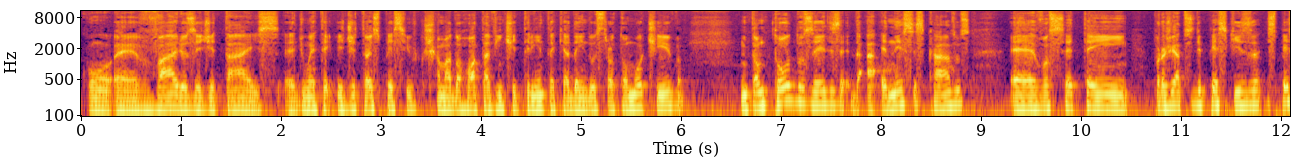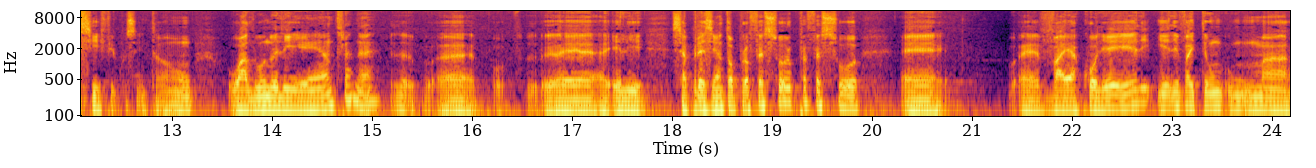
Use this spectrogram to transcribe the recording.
com é, vários editais, é, de um edital específico chamado Rota 2030, que é da indústria automotiva. Então, todos eles, é, nesses casos, é, você tem projetos de pesquisa específicos. Então, o aluno ele entra, né? É, é, ele se apresenta ao professor, o professor é, vai acolher ele e ele vai ter um, uma,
